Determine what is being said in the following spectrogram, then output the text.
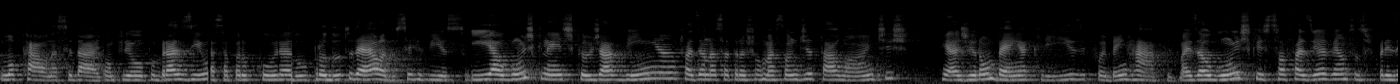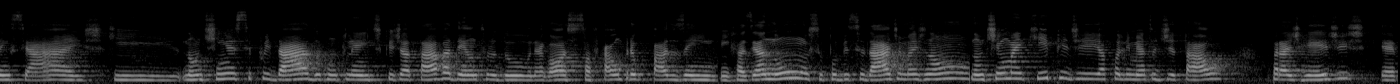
local, na cidade. Ampliou para o Brasil essa procura do produto dela, do serviço. E alguns clientes que eu já vinha fazendo essa transformação digital antes, reagiram bem à crise, foi bem rápido. Mas alguns que só faziam eventos presenciais, que não tinham esse cuidado com o cliente que já estava dentro do negócio, só ficavam preocupados em, em fazer anúncio, publicidade, mas não, não tinha uma equipe de acolhimento digital para as redes, é,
